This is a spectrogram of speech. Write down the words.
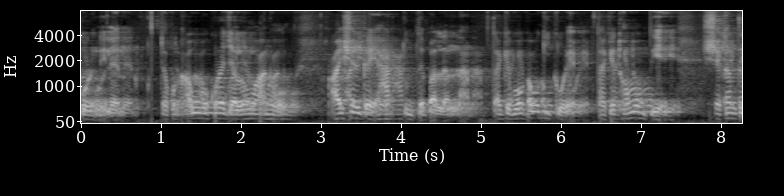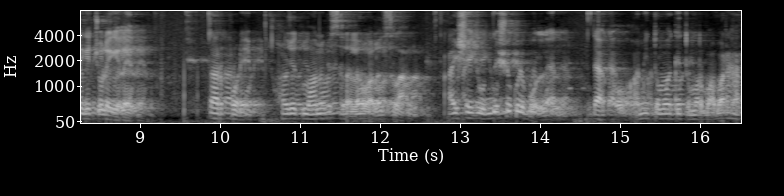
করে নিলেন। তখন আবু বকরা জাল্লাহ আনু আয়েশার গায়ে হাত তুলতে পারলেন না। তাকে বকাবকি করে তাকে ধমক দিয়ে সেখান থেকে চলে গেলেন। তারপরে হজরত মহানবী সাল্লাহ আলাইসাল্লাম আয়েশাকে উদ্দেশ্য করে বললেন, দেখো, আমি তোমাকে তোমার বাবার হাত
